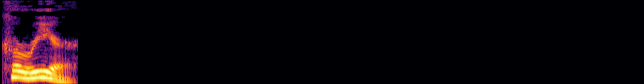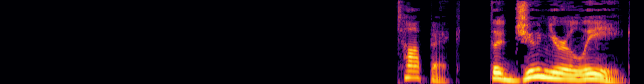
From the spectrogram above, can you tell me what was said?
Career The Junior League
